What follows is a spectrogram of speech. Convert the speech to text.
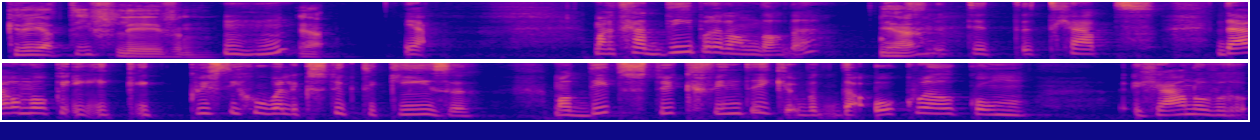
creatief leven. Mhm. Ja. ja. Maar het gaat dieper dan dat, hè? Ja? Het, het, het gaat... Daarom ook, ik, ik, ik wist niet goed welk stuk te kiezen. Maar dit stuk vind ik dat ook wel kon gaan over,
